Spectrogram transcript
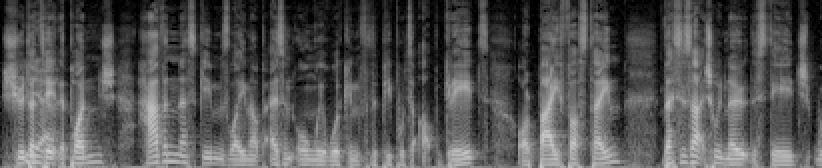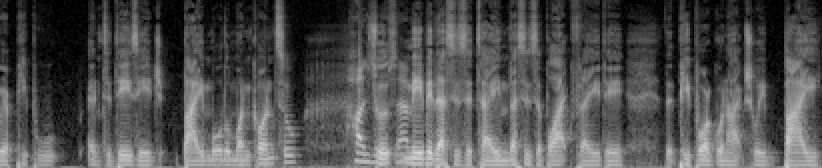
Should I Yeah. take the plunge? Having this game's lineup isn't only looking for the people to upgrade or buy first time. This is actually now at the stage where people in today's age buy more than one console. Hundred So maybe this is the time, this is a Black Friday that people are going to actually buy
